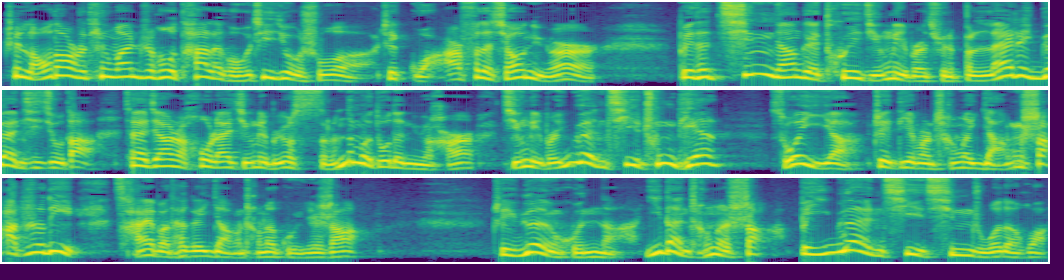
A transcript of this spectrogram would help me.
这老道士听完之后叹了口气，就说：“这寡妇的小女儿被他亲娘给推井里边去了。本来这怨气就大，再加上后来井里边又死了那么多的女孩，井里边怨气冲天，所以呀，这地方成了养煞之地，才把他给养成了鬼煞。这怨魂呐，一旦成了煞。”被怨气侵着的话，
